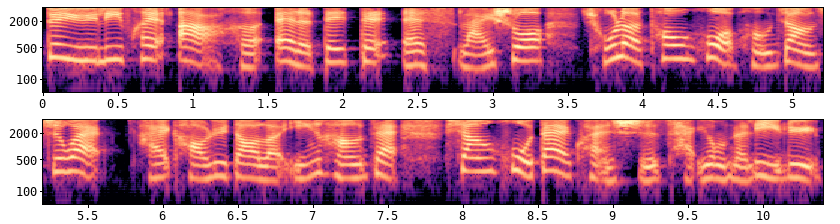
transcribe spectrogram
对于 Livre A 和 LDDS 来说，除了通货膨胀之外，还考虑到了银行在相互贷款时采用的利率。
